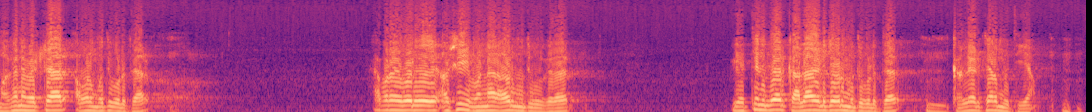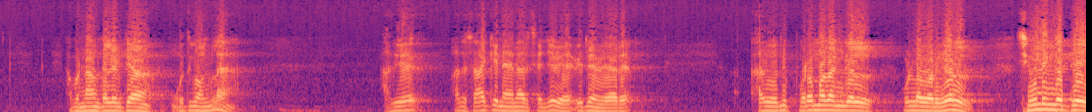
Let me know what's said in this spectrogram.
மகனை வெற்றார் அவர் முத்து கொடுத்தார். அப்புறம் இவர் அசூசி பண்ணார் அவர் முத்து கொடுக்குறார். எத்தனை பேர் கலா அடித்தவர் முத்து கொடுத்தார். கல் அடித்தாலும் முத்தியாம் அப்போ நான் கல் அடித்தா ஒத்துக்குவாங்களா? அது அது சாக்கிய நயனார் செஞ்ச விதம் வேறு. அது வந்து புறமதங்கள் உள்ளவர்கள் சிவலிங்கத்தை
